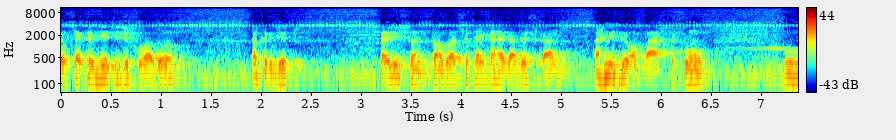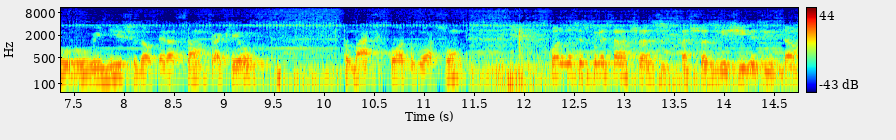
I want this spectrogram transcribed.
você acredita em disco. Eu acredito. Aí ele disse, então agora você está encarregado desse caso. Aí me deu a pasta com o, o início da operação para que eu tomasse conta do assunto. Quando vocês começaram as suas, as suas vigílias, então,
